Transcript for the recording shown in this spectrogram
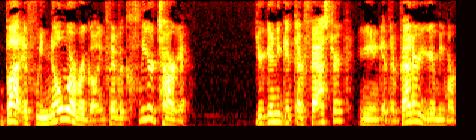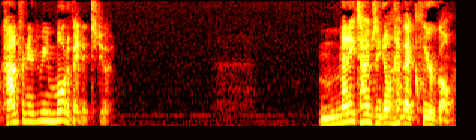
But if we know where we're going, if we have a clear target, you're going to get there faster, you're going to get there better, you're going to be more confident, you're going to be motivated to do it. Many times we don't have that clear goal.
